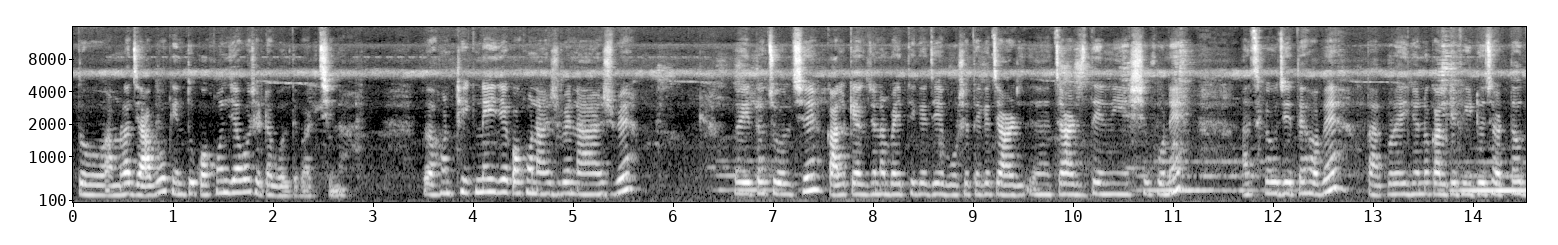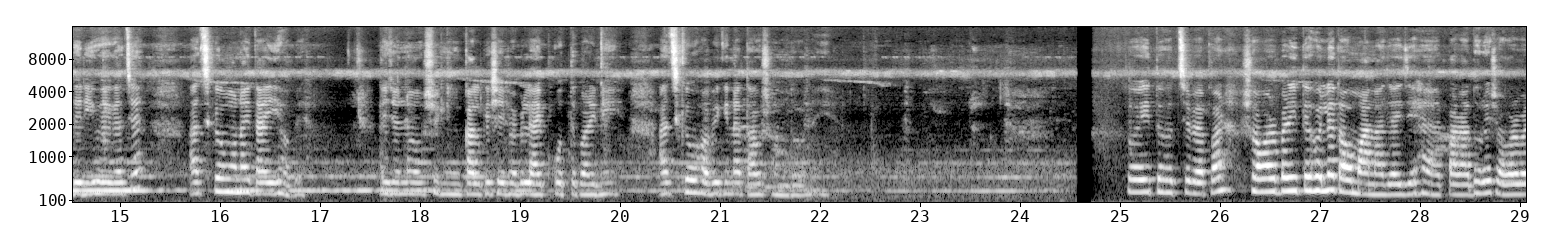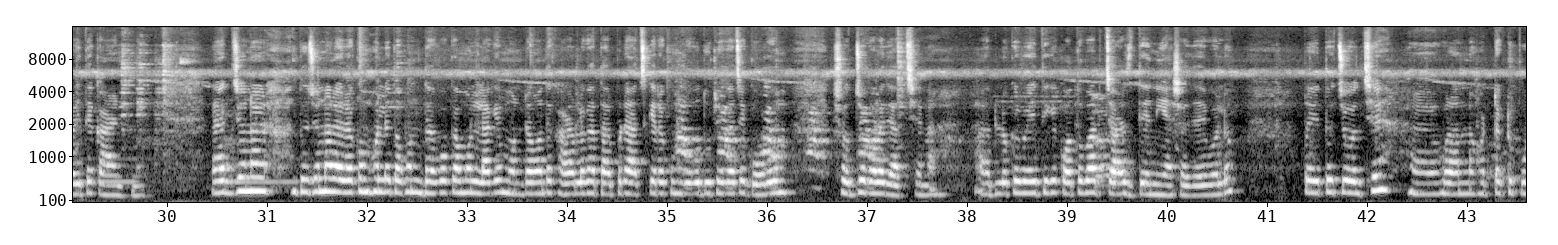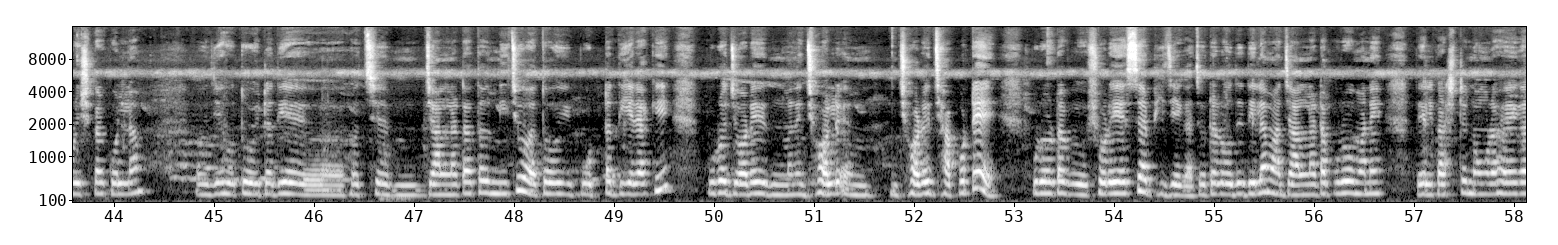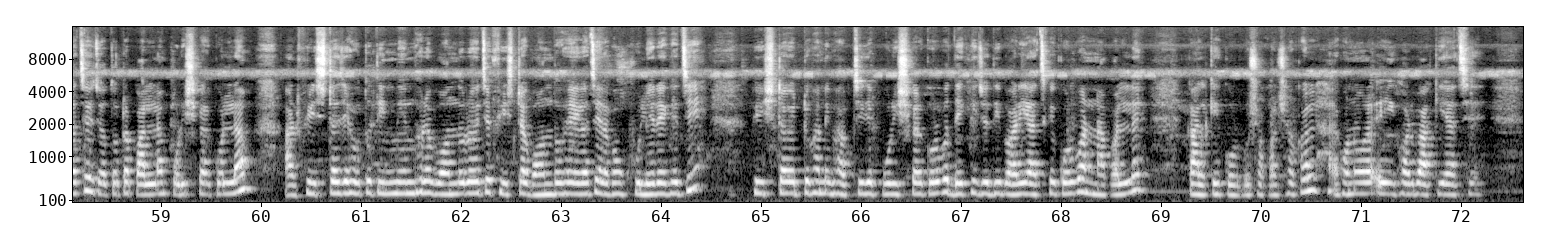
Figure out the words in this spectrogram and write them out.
তো আমরা যাব, কিন্তু কখন যাব সেটা বলতে পারছি না। তো এখন ঠিক নেই যে কখন আসবে, না আসবে। তো এই তো চলছে। কালকে একজনের বাড়ি থেকে যে বসে থেকে চার্জ চার্জ দিয়ে নিয়ে এসছে ফোনে। আজকেও যেতে হবে। তারপরে এই জন্য কালকে ভিডিও ছাড়তেও দেরি হয়ে গেছে। আজকেও মনে হয় তাই হবে। এই জন্য কালকে সেইভাবে লাইভ করতে পারিনি। আজকেও হবে কিনা তাও সন্দেহ নেই। তো এই তো হচ্ছে ব্যাপার। সবার বাড়িতে হলে তাও মানা যায় যে হ্যাঁ পাড়া ধরে সবার বাড়িতে কারেন্ট নেই। একজনের দুজনের এরকম হলে তখন দেখো কেমন লাগে, মনটা আমাদের খারাপ লাগে। তারপরে আজকে এরকম রোদ উঠে গেছে, গরম সহ্য করা যাচ্ছে না। আর লোকের বাড়ি থেকে কতবার চার্জ দিয়ে নিয়ে আসা যায় বলো? তো এই তো চলছে। রান্নাঘরটা একটু পরিষ্কার করলাম। যেহেতু ওইটা দিয়ে হচ্ছে জানলাটা তো নিচু তো ওই বোর্ডটা দিয়ে রাখি। পুরো জ্বরে মানে ঝলে ঝড়ের ঝাপটে পুরো ওটা সরে এসে আর ভিজে গেছে। ওটা রোদে দিলাম, আর জানলাটা পুরো মানে তেল কাস্টে নোংরা হয়ে গেছে। যতটা পারলাম পরিষ্কার করলাম। আর ফ্রিজটা যেহেতু তিন দিন ধরে বন্ধ রয়েছে, ফ্রিজটা গন্ধ হয়ে গেছে, এরকম খুলে রেখেছি। ফ্রিজটাও একটুখানি ভাবছি যে পরিষ্কার করব, দেখি যদি বাড়ি আজকে করব, আর না পারলে কালকে করব সকাল সকাল। এখনও এই ঘর বাকি আছে।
